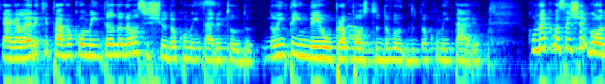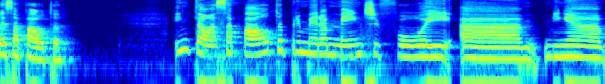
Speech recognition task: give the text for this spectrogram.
que a galera que estava comentando não assistiu o documentário Sim. todo. Não entendeu o propósito do, do, documentário. Como é que você chegou nessa pauta? Então, essa pauta, primeiramente, foi a minha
